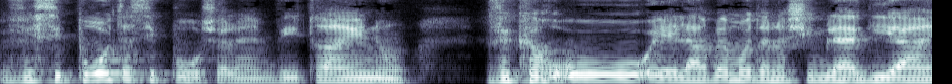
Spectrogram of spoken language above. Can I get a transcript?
וסיפרו את הסיפור שלהם והתראיינו. וקראו אה, להרבה מאוד אנשים להגיע אה,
